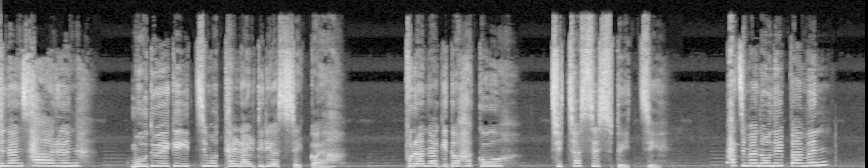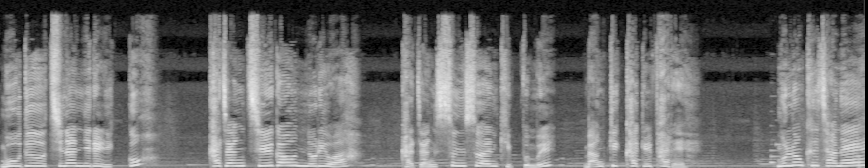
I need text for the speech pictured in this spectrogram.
지난 사흘은 모두에게 잊지 못할 날들이었을 거야. 불안하기도 하고 지쳤을 수도 있지. 하지만 오늘 밤은 모두 지난 일을 잊고 가장 즐거운 놀이와 가장 순수한 기쁨을 만끽하길 바래. 물론 그 전에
